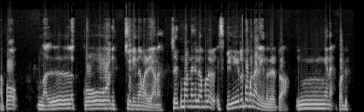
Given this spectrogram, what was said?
അപ്പോ നല്ല കോരിച്ചൊരിയുന്ന മഴയാണ്. ശരിക്കും പറഞ്ഞെങ്കിൽ നമ്മൾ സ്പീഡിൽ പോകുമ്പോൾ നനയുന്നത് കേട്ടോ. ഇങ്ങനെ പതുക്കെ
